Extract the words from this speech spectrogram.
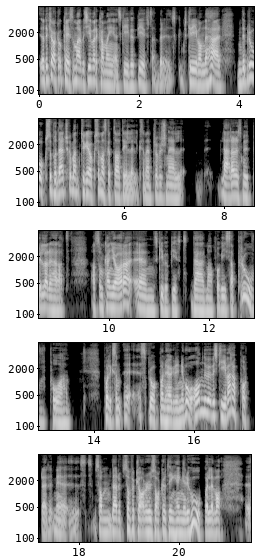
ja, det är klart, okej, som arbetsgivare kan man ge en skrivuppgift, skriva om det här. Men det beror också på, där ska man, tycker jag också man ska ta till liksom en professionell lärare som utbildar det här, att, att som kan göra en skrivuppgift där man får visa prov på på liksom, eh, språk på en högre nivå. Om du behöver skriva rapporter med, som, där, som förklarar hur saker och ting hänger ihop eller vad, eh,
